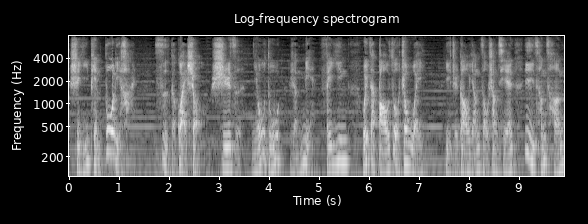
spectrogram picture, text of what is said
是一片玻璃海，四个怪兽——狮子、牛犊、人面、飞鹰——围在宝座周围。一只羔羊走上前，一层层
